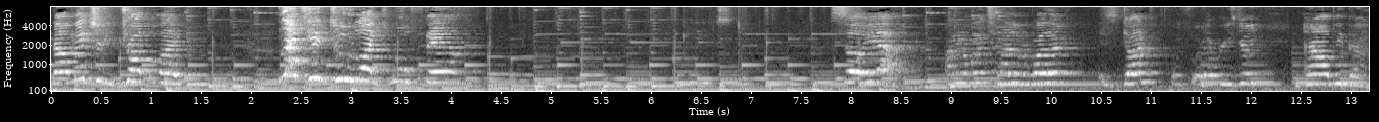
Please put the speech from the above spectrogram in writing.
Now make sure you drop a like. Let's hit two likes, and I'll be back.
